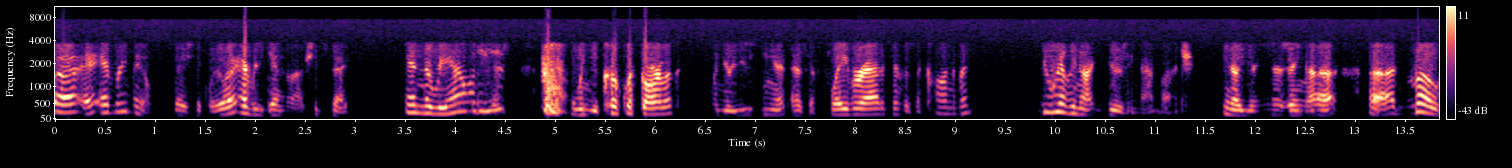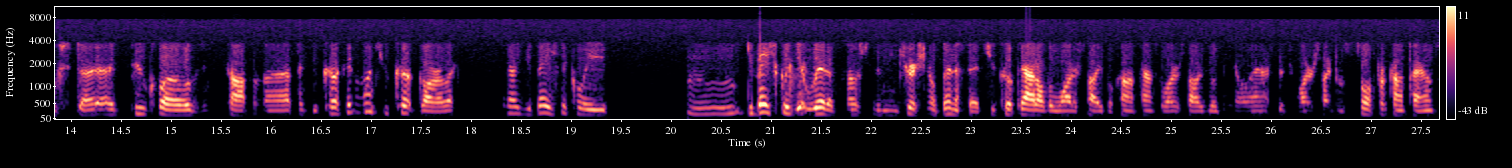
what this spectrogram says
uh, every meal basically, or every dinner, I should say. And the reality is, when you cook with garlic, when you're using it as a flavor additive, as a condiment, you're really not using that much. You know, you're using uh, uh, most uh, two cloves and chop them up and you cook it. And once you cook garlic, you know, you basically mm, you basically get rid of most of the nutritional benefits. You cook out all the water soluble compounds, water soluble amino acids, water soluble sulfur compounds.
